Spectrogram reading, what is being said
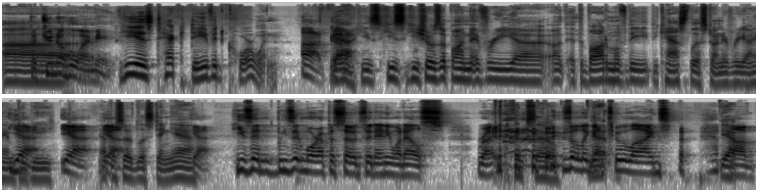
Uh, but you know who I mean. he is Tech David Corwin. Ah, Yeah, it. he's he's he shows up on every uh, at the bottom of the the cast list on every IMDb Yeah, yeah, yeah. episode listing. Yeah. Yeah, he's in he's in more episodes than anyone else, right? so. he's only got Yep. two lines. Yep. Um,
